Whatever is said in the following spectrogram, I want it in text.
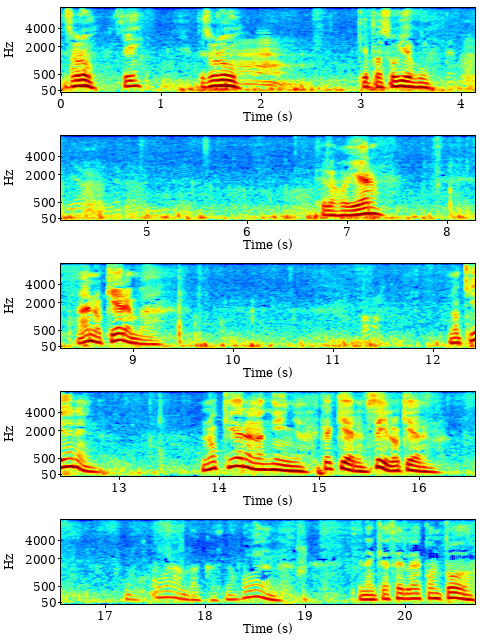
Tesoro, sí. Tesoro. ¿Qué pasó, viejo? ¿Se los oyeron? Ah, no quieren, va. No quieren. No quieren las niñas. ¿Qué quieren? Sí, lo quieren. No jodan, vacas, no jodan. Tienen que hacerle con todo.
